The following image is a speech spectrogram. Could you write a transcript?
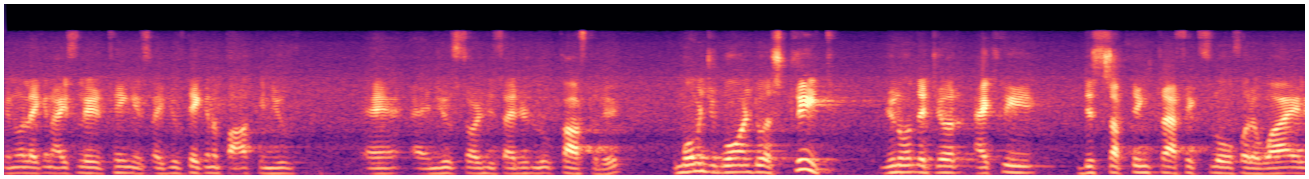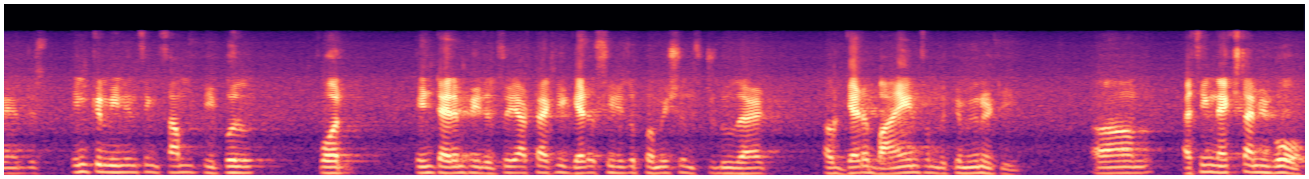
you know, like an isolated thing. It's like you've taken a park and you've, and, and you've sort of decided to look after it. The moment you go onto a street, you know that you're actually disrupting traffic flow for a while and just inconveniencing some people for interim periods. So you have to actually get a series of permissions to do that or get a buy-in from the community. Um, I think next time you go,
